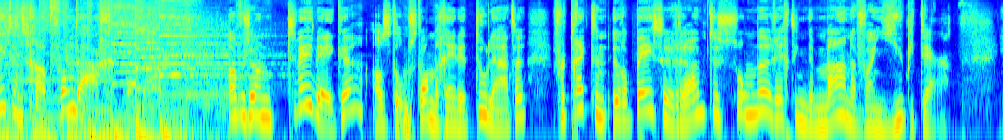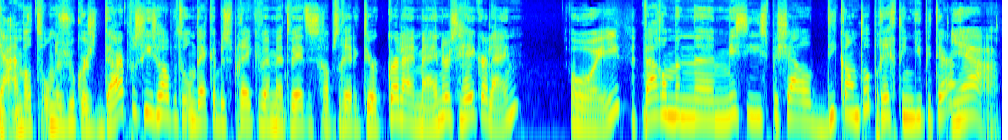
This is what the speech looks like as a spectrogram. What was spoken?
Wetenschap vandaag. Over zo'n twee weken, als de omstandigheden het toelaten, vertrekt een Europese ruimtesonde richting de manen van Jupiter. Ja, en wat onderzoekers daar precies hopen te ontdekken, bespreken we met wetenschapsredacteur Carlijn Meinders. Hey Carlijn. Hoi. Waarom een uh, missie speciaal die kant op, richting Jupiter? Ja,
